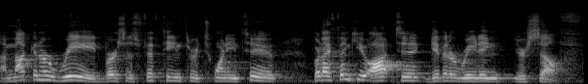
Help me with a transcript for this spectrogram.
I'm not going to read verses 15 through 22 but I think you ought to give it a reading yourself.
